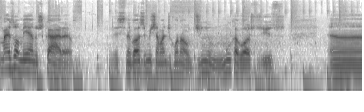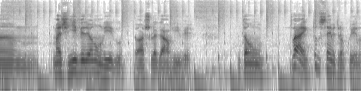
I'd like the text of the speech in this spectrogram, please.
Mais ou menos, cara. Esse negócio de me chamar de Ronaldinho, nunca gosto disso. Mas River eu não ligo. Eu acho legal River. Então, vai, tudo semi-tranquilo.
